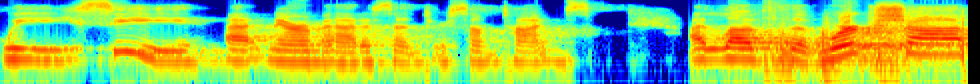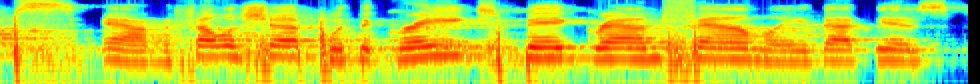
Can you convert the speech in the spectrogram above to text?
we see at Naramata Center sometimes. I love the workshops and the fellowship with the great big grand family that is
